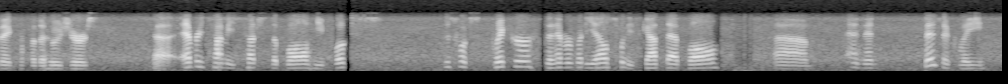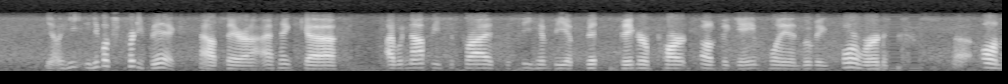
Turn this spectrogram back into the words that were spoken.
maker for the Hoosiers. Every time he touches the ball, he looks just looks quicker than everybody else when he's got that ball. Um, and then physically, you know, he he looks pretty big out there, and I think uh, I would not be surprised to see him be a bit bigger part of the game plan moving forward uh, on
